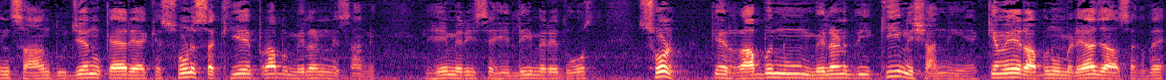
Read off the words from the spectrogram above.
ਇਨਸਾਨ ਦੂਜੇ ਨੂੰ ਕਹਿ ਰਿਹਾ ਕਿ ਸੁਣ ਸਖੀਏ ਪ੍ਰਭ ਮਿਲਨ ਨਿਸ਼ਾਨੀ। हे ਮੇਰੀ ਸਹੇਲੀ ਮੇਰੇ ਦੋਸਤ ਸੁਣ ਕਿ ਰੱਬ ਨੂੰ ਮਿਲਣ ਦੀ ਕੀ ਨਿਸ਼ਾਨੀ ਹੈ? ਕਿਵੇਂ ਰੱਬ ਨੂੰ ਮਿਲਿਆ ਜਾ ਸਕਦਾ ਹੈ?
